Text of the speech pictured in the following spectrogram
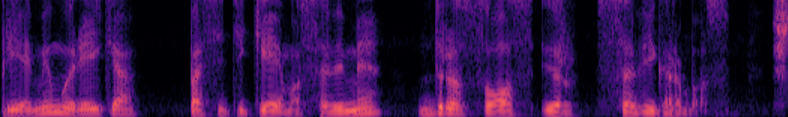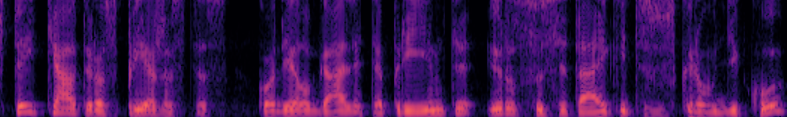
prieimimui reikia pasitikėjimo savimi, drąsos ir savigarbos. Štai keturios priežastis, kodėl galite priimti ir susitaikyti su skriaudiku,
